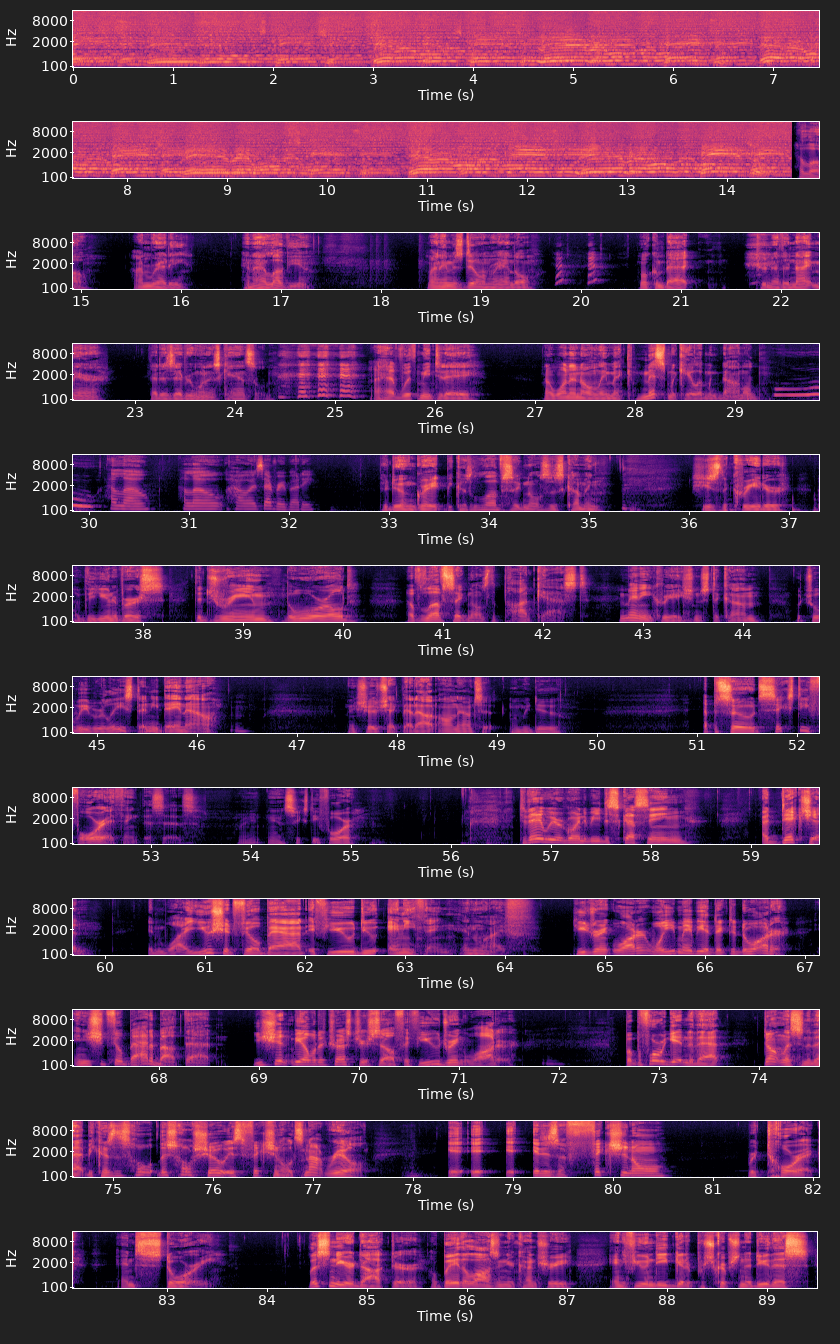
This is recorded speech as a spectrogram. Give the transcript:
cancer, everyone is cancer. Everyone is cancer, everyone is cancer. Everyone is cancer, everyone is cancer. Everyone is cancer, everyone is cancer. Hello, I'm ready, and I love you. My name is Dylan Randall. Welcome back to another nightmare that is everyone is canceled. I have with me today my one and only Miss Michaela McDonald. Hello. Hello. How is everybody? They're doing great because Love Signals is coming. She's the creator of the universe, the dream, the world of Love Signals, the podcast. Many creations to come, which will be released any day now. Make sure to check that out. I'll announce it when we do. Episode 64, I think this is. Right? Yeah, 64. Today we are going to be discussing addiction and why you should feel bad if you do anything in life. Do you drink water? Well, you may be addicted to water, and you should feel bad about that. You shouldn't be able to trust yourself if you drink water. But before we get into that, don't listen to that because this whole this whole show is fictional. It's not real. It it it, it is a fictional rhetoric and story. Listen to your doctor, obey the laws in your country, and if you indeed get a prescription to do this,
